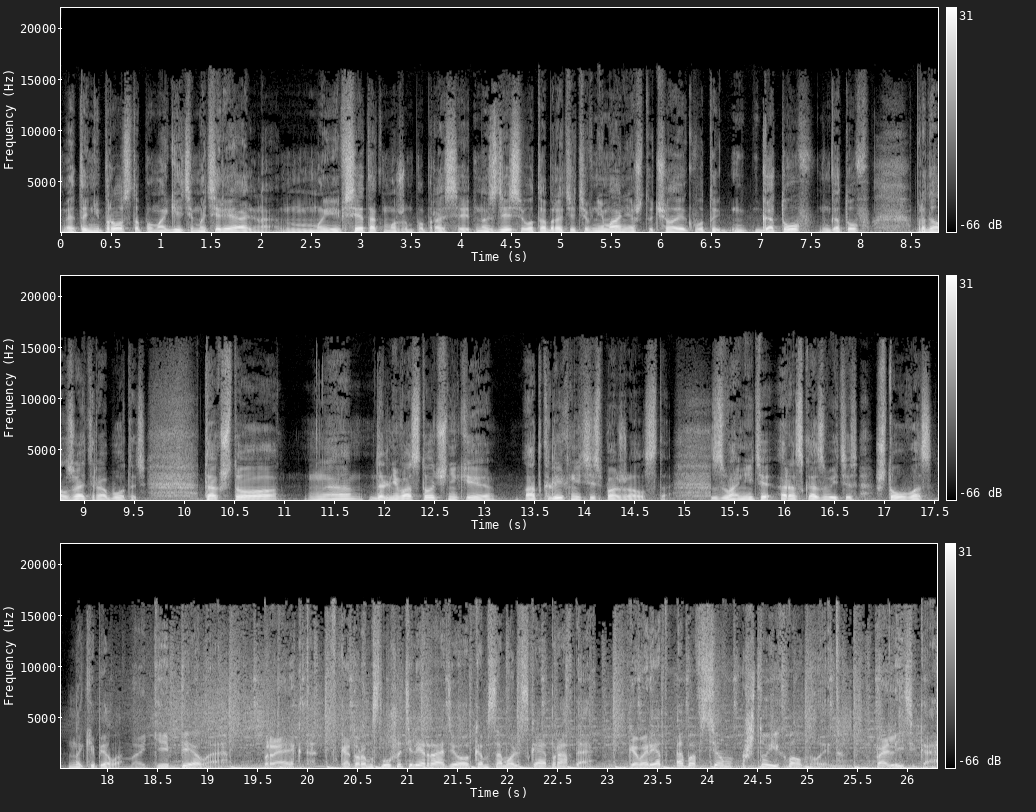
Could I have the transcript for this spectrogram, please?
это не просто помогите материально. Мы все так можем попросить. Но здесь вот обратите внимание, что человек вот и готов, готов продолжать работать. Так что э, дальневосточники, Откликнитесь, пожалуйста. Звоните, рассказывайте, что у вас накипело. Накипело. Проект, в котором слушатели радио «Комсомольская правда» говорят обо всем, что их волнует. Политика,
